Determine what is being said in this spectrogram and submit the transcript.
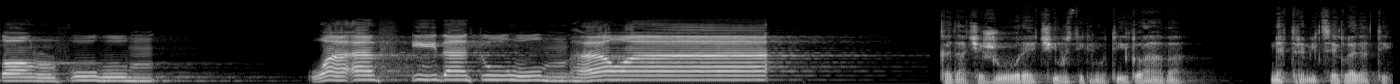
طرفهم وافئدتهم هواء Kada će žureći uzdignuti glava, netremice gledati,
